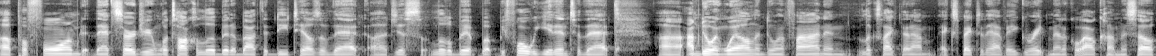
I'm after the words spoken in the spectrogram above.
uh, performed that surgery, and we'll talk a little bit about the details of that uh, just a little bit. But before we get into that, uh, I'm doing well and doing fine, and looks like that I'm expected to have a great medical outcome. And so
